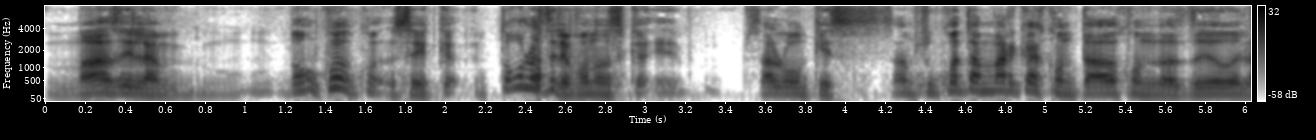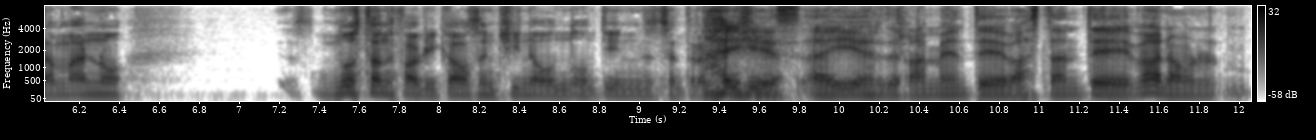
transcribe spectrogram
más de la... No, todos los teléfonos, salvo que Samsung, ¿cuántas marcas contadas con los dedos de la mano no están fabricados en China o no tienen central en Ahí es, ahí es realmente bastante, bueno,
